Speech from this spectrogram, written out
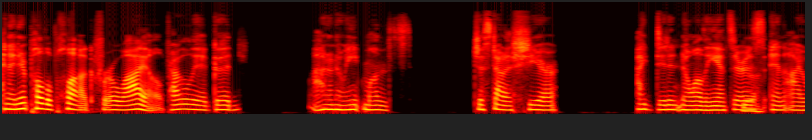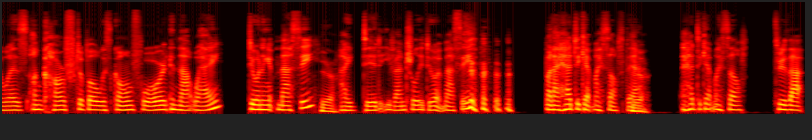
And I didn't pull the plug for a while, probably a good, I don't know, eight months, just out of sheer I didn't know all the answers yeah. and I was uncomfortable with going forward in that way, doing it messy. Yeah. I did eventually do it messy, but I had to get myself there. Yeah. I had to get myself through that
